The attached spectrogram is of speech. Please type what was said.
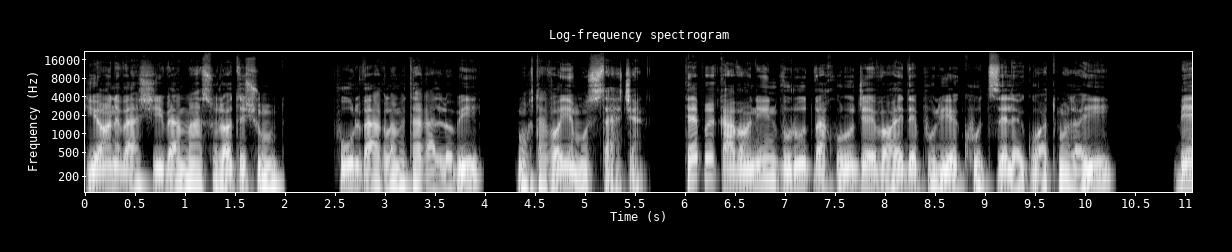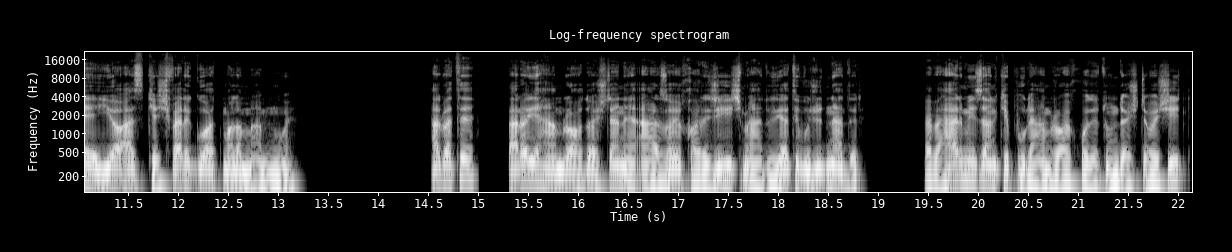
گیان وحشی و محصولاتشون، پول و اقلام تقلبی، محتوای مستهجن. طبق قوانین ورود و خروج واحد پولی کوتزل گواتمالایی به یا از کشور گواتمالا ممنوعه. البته برای همراه داشتن ارزهای خارجی هیچ محدودیتی وجود نداره و به هر میزان که پول همراه خودتون داشته باشید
